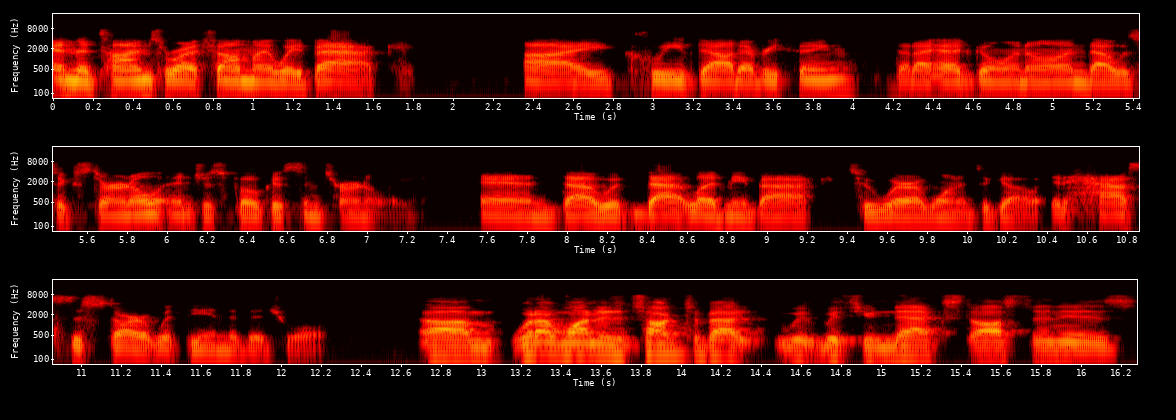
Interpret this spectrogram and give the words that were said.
And the times where I found my way back, I cleaved out everything that I had going on that was external and just focused internally and that would that led me back to where I wanted to go. It has to start with the individual. Um, what I wanted to talk to about with, with you next, Austin, is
